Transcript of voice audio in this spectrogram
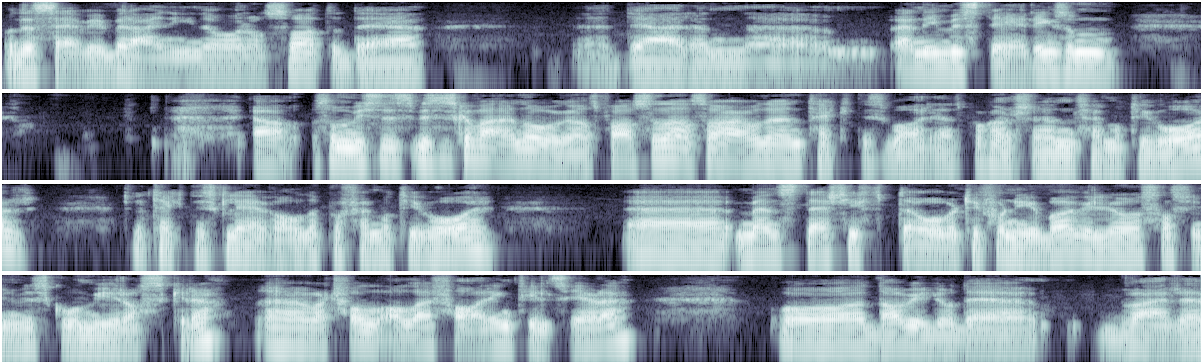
Og Det ser vi i beregningene våre også, at det, det er en, eh, en, investering som ja, hvis, det, hvis det skal være en overgangsfase, da, så er jo det en teknisk varighet på kanskje en 25 år. En teknisk levealder på 25 år. Eh, mens det skiftet over til fornybar vil jo sannsynligvis gå mye raskere. Eh, I hvert fall all erfaring tilsier det. Og da vil jo det være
